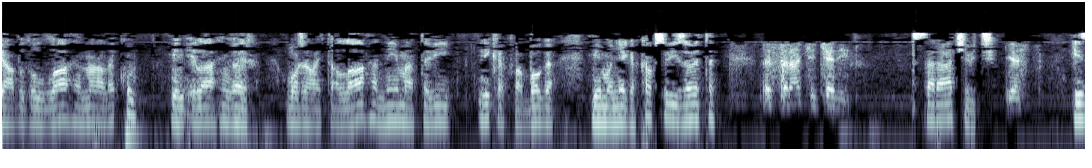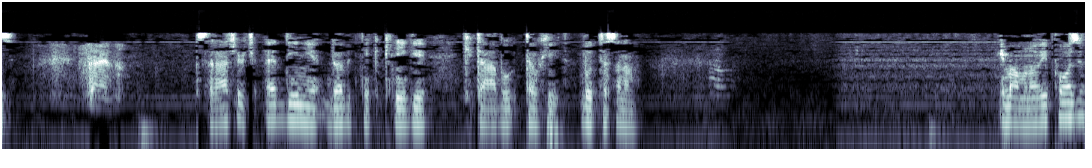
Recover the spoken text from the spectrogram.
Ja budu Allahe ma lekum min ilahin gajr. Obožavajte Allaha, nemate vi nikakva Boga mimo njega. Kako se vi zovete? E, Sarači Čedin. Saračević. Jest. Iz. Saračević Edin je dobitnik knjige Kitabu Tauhid. Budite sa nama. Imamo novi poziv.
